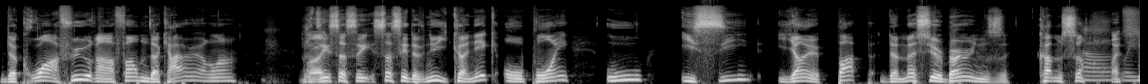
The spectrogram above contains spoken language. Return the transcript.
de coiffure en forme de cœur, là, je veux Ouais. dire, ça c'est, ça c'est devenu iconique au point où ici, il y a un pop de Monsieur Burns comme ça. Ah Ouais. oui.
